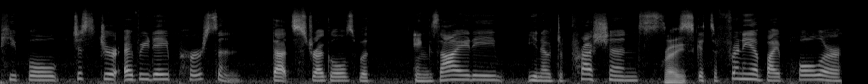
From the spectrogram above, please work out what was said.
people, just your everyday person that struggles with anxiety, you know, depression, Right. schizophrenia, bipolar,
